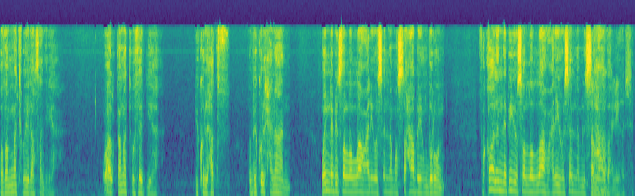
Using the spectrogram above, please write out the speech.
وضمته إلى صدرها وألقمته ثديها بكل عطف. وبكل حنان. والنبي صلى الله عليه وسلم والصحابة ينظرون. فقال النبي صلى الله عليه وسلم للصحابة عليه وسلم.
